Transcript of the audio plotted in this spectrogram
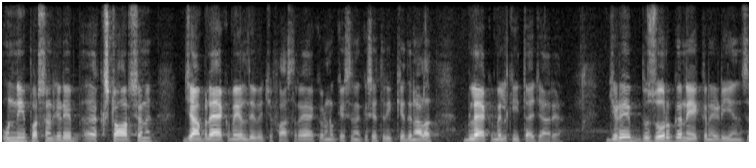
19% ਜਿਹੜੇ ਐਕਸਟੋਰਸ਼ਨ ਜਾਂ ਬਲੈਕਮੇਲ ਦੇ ਵਿੱਚ ਫਸ ਰਹੇ ਆ ਕਿ ਉਹਨਾਂ ਨੂੰ ਕਿਸੇ ਨਾ ਕਿਸੇ ਤਰੀਕੇ ਦੇ ਨਾਲ ਬਲੈਕਮੇਲ ਕੀਤਾ ਜਾ ਰਿਹਾ। ਜਿਹੜੇ ਬਜ਼ੁਰਗ ਨੇ ਕੈਨੇਡੀਅਨਸ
